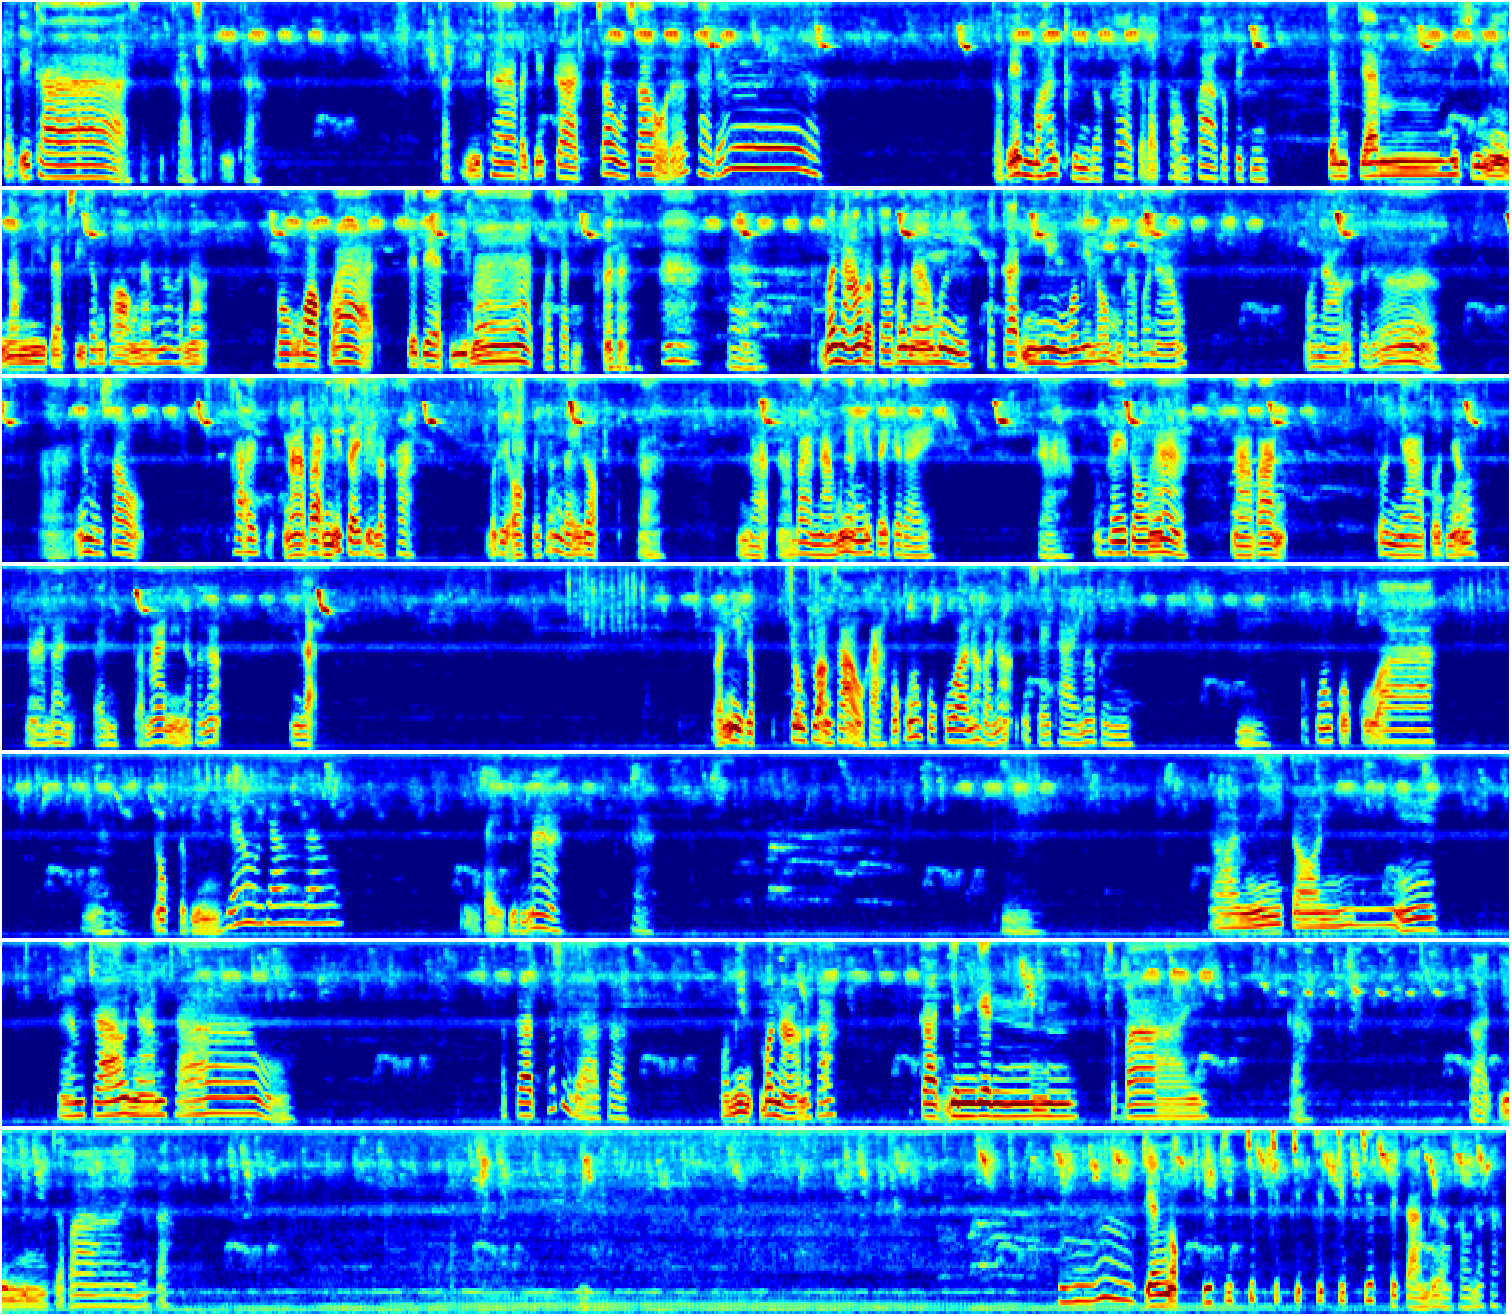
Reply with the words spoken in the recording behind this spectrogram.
สวัสดีค่ะ สวัสดีค่ะ สวัสดีค่ะ สวัสดีค่ะ บรรยากาศเศร้าเศร้าๆเด้อค่ะเด้อตะเว้นบ่หันขึ้นดอกค่ะ แต่ว่าทองฟ้าก็เป็นแจมแจมๆมีขีเมฆน้ำมีแบบสีทองทองน้ำเนาะค่ะเนาะ บ่งบอกว่าจะแดดดีมากว่าสันอ่าเมื่อหนาวหรอกค่ะเมื่อหนาวเมื่อนี้อากาศนิ่งๆว่ามีลมค่ะเมื่อหนาวเมื่อหนาวแล้วค่ะเด้อ อ่าเนี่ยมมือเศร้าท้ายหน้าบ้านนี้ใส่ดีละค่ะไม่ได้ออกไปทางใดดอกค่ะนี่ละหน้าบ้านหน้าเมืองนี่ใส่กระไดค่ะต้องให้ท้องหน้าหน้าบ้าน ต้นหญ้าต้นยังหน้าบ้านเป็นประมาณนี้นะคะเนาะนี่แหละวันนี้กับช่วงช่วงเศร้าค่ะหกโมงกลัวๆเนาะค่ะเนาะจะใส่ไทยมาเพิ่งนี่มหกโมงกลัวา นกกระบินเย้าเย้าเย้าบินไปบินมาค่ะตอนนี้ตอนนี้ยามเช้ายามเช้า อากาศธรรมดาค่ะบ่มีบ่หนาวนะคะ อากาศเย็นเย็นสบายค่ะากาศเย็นสบายนะคะ เสียงนกจิบจิบจิบจิบจิบจิบจิบจิบไปตามเรื่องเขานะคะ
